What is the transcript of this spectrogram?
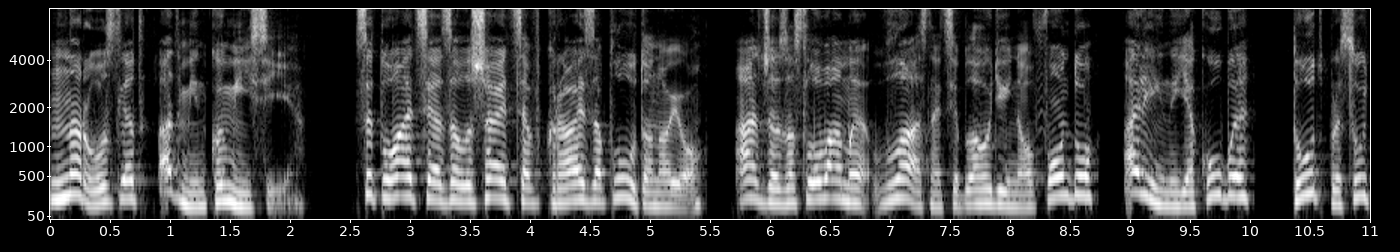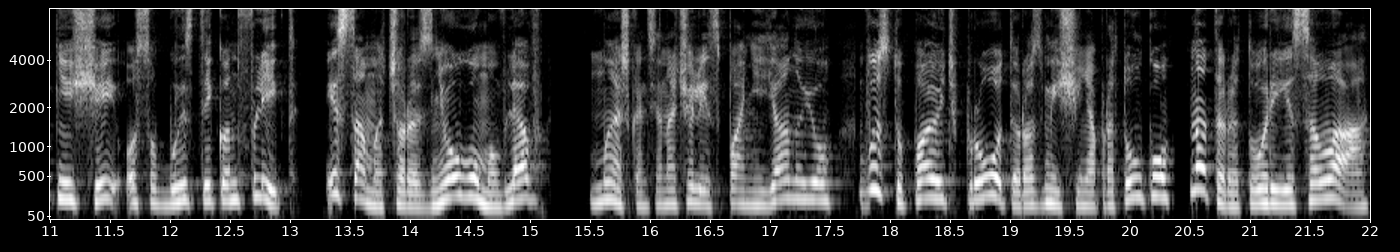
на розгляд адмінкомісії. Ситуація залишається вкрай заплутаною, адже, за словами власниці благодійного фонду Аліни Якуби, тут присутній ще й особистий конфлікт, і саме через нього, мовляв, мешканці на чолі з пані Яною виступають проти розміщення притулку на території села.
